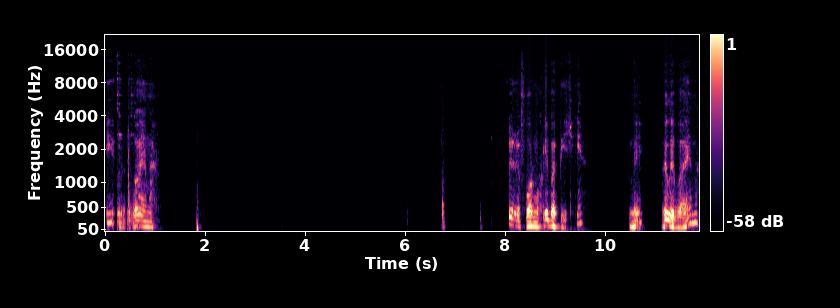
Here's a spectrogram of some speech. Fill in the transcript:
І вибиваємо. Цю же форму хлібопічки ми виливаємо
